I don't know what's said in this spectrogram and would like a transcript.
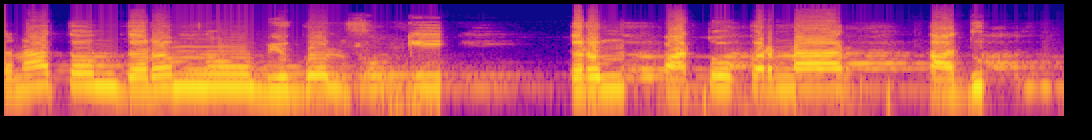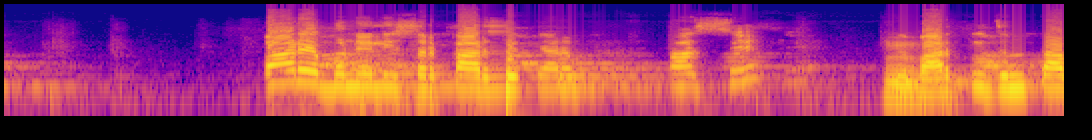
સનાતન ધર્મનું બ્યુગલ ફૂકી ધર્મ પાતો કરનાર સાધુ ભારે બનેલી સરકાર છે? ત્યારે તપાસ છે કે ભારતીય જનતા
